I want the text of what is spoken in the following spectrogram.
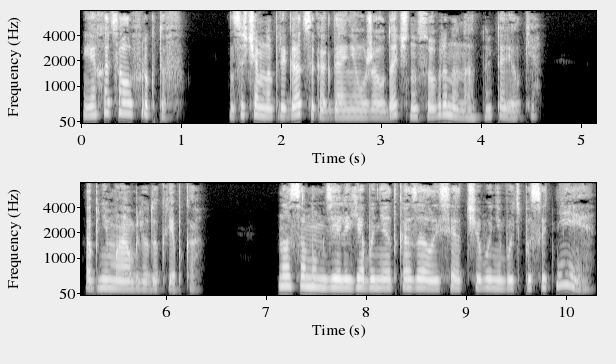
Я хотела фруктов. Зачем напрягаться, когда они уже удачно собраны на одной тарелке? Обнимаю блюдо крепко. На самом деле я бы не отказалась и от чего-нибудь посытнее,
